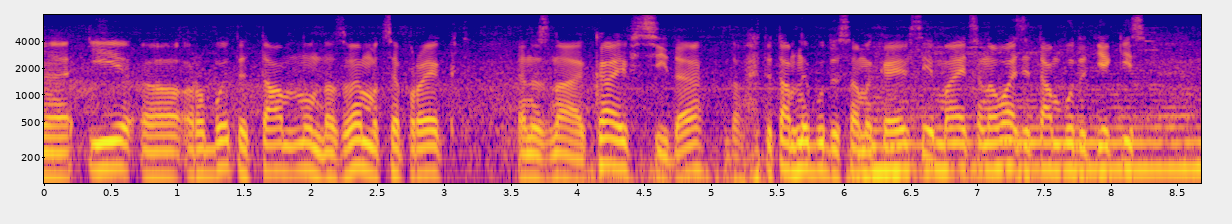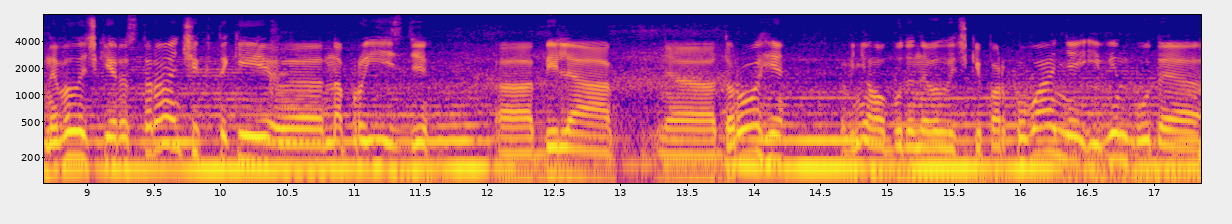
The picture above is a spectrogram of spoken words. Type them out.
Е, І е, робити там, ну, назвемо це проєкт, я не знаю, KFC, да? Давайте там не буде саме KFC, мається на увазі, там буде якийсь невеличкий ресторанчик, такий е, на проїзді е, біля е, дороги. В нього буде невеличке паркування, і він буде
